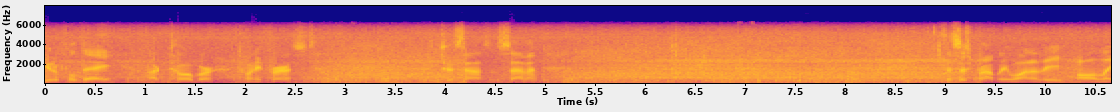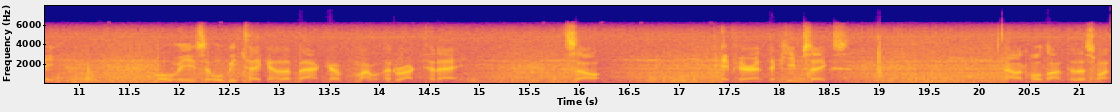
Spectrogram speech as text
Beautiful day, October 21st, 2007. This is probably one of the only movies that will be taken to the back of Marblehead Rock today. So, if you're into keepsakes, I would hold on to this one.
